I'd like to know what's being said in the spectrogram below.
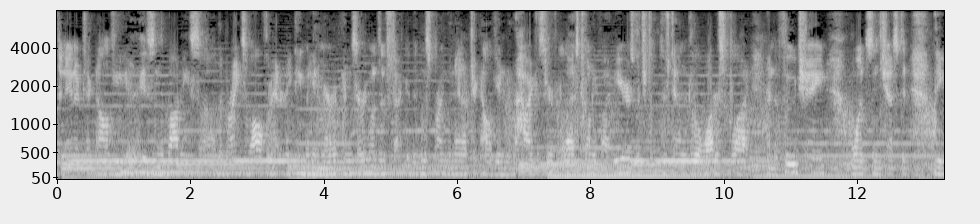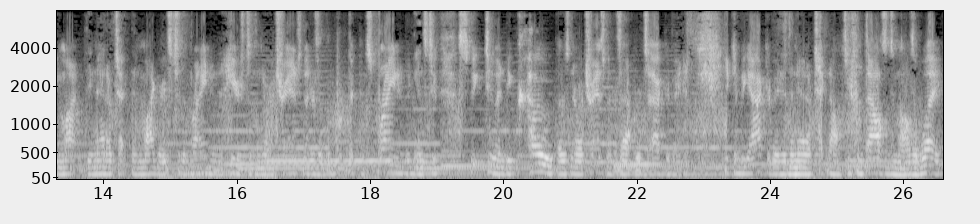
The nanotechnology is in the bodies, uh, the brains of all 318 million Americans. Everyone's infected. They've been spraying the nanotechnology into the hydrosphere for the last 25 years, which filters down into the water supply and the food chain. Once ingested, the, the nanotech then migrates to the brain and adheres to the neurotransmitters of the victim's brain and begins to speak to and decode those neurotransmitters after it's activated. It can be activated, the nanotechnology, from thousands of miles away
